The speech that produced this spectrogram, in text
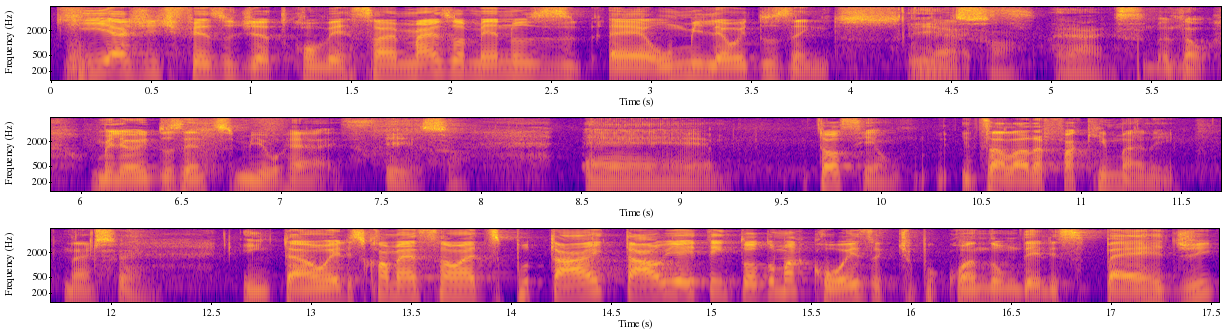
Que a gente fez o dia de conversão é mais ou menos é, 1 milhão e 200 reais. Isso, reais. Não, 1 milhão e 200 mil reais. Isso. É, Então, assim, it's a lot of fucking money, né? Sim. Então eles começam a disputar e tal, e aí tem toda uma coisa que, tipo, quando um deles perde,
